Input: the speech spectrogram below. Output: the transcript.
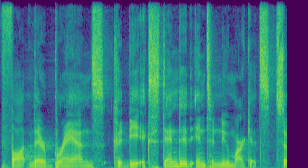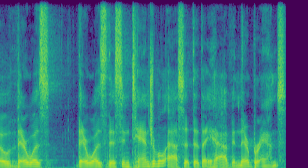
thought their brands could be extended into new markets. So there was there was this intangible asset that they have in their brands,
